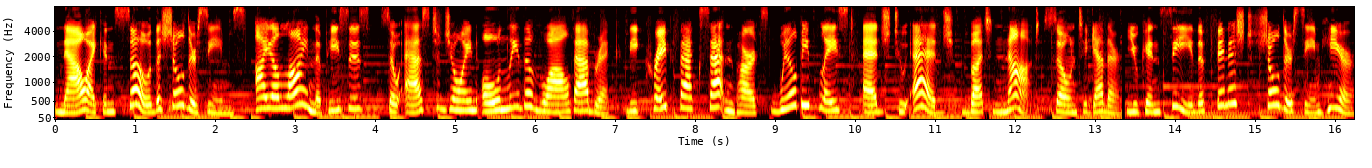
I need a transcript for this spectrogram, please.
Now I can sew the shoulder seams. I align the pieces so as to join only the voile fabric. The crepe back satin parts will be placed edge to edge, but not sewn together. You can see the finished shoulder seam here.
